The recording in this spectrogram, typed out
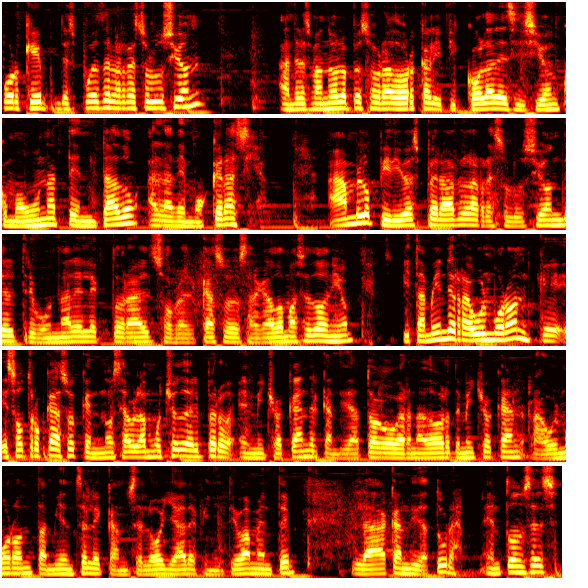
porque después de la resolución, Andrés Manuel López Obrador calificó la decisión como un atentado a la democracia. AMLO pidió esperar la resolución del Tribunal Electoral sobre el caso de Salgado Macedonio y también de Raúl Morón, que es otro caso que no se habla mucho de él, pero en Michoacán, el candidato a gobernador de Michoacán, Raúl Morón, también se le canceló ya definitivamente la candidatura. Entonces,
